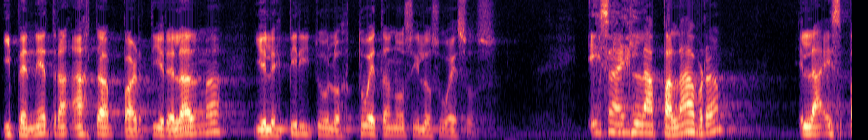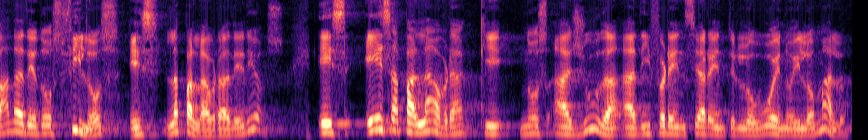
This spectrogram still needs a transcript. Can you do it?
Y penetra hasta partir el alma y el espíritu, los tuétanos y los huesos. Esa es la palabra, la espada de dos filos es la palabra de Dios. Es esa palabra que nos ayuda a diferenciar entre lo bueno y lo malo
